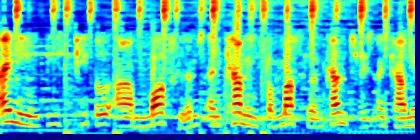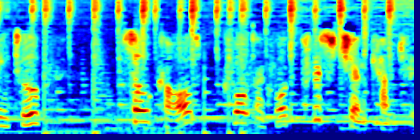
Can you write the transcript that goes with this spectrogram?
I mean, these people are Muslims and coming from Muslim countries and coming to so-called quote-unquote Christian countries.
